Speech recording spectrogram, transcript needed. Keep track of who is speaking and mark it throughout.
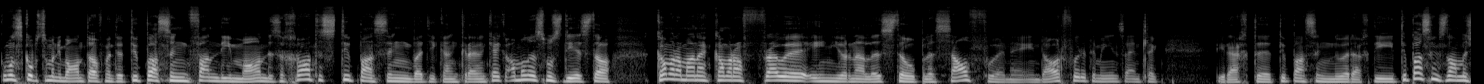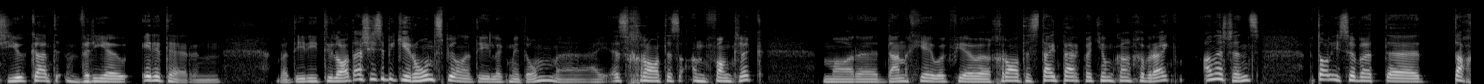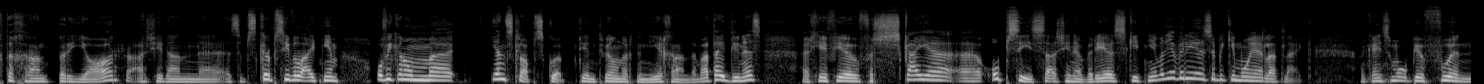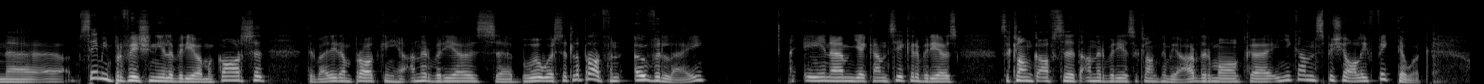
Speaker 1: Kom ons skop sommer die maand af met 'n toepassing van die maand. Dis 'n gratis toepassing wat jy kan kry. En kyk, almal is mos deesdae kameramanne, kameravroue en joernaliste op hulle selfone en daarvoor het mense eintlik die regte toepassing nodig. Die toepassingsnaam is YouCut Video Editor en wat hierdie toelaat as jy 'n bietjie rondspeel natuurlik met hom. Uh, hy is gratis aanvanklik, maar uh, dan gee hy ook vir jou 'n gratis tydperk wat jy hom kan gebruik. Andersins betaal jy so wat uh, R80 per jaar as jy dan 'n uh, subskripsie wil uitneem of jy kan hom uh, eensklaps koop teen R209. En wat hy doen is, hy gee vir jou verskeie uh opsies as jy nou video skiet. Jy wil jou video so 'n bietjie mooier laat lyk. Dan kan jy sommer op jou foon uh semi-professionele video mekaar sit terwyl jy dan praat, kan jy ander video's uh bo-oor sit. Hulle praat van overlay. En um, jy kan sekere video's se klank afsit, ander video's se klank net weer harder maak uh, en jy kan spesiale effekte ook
